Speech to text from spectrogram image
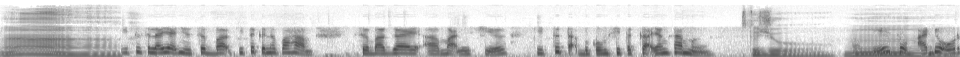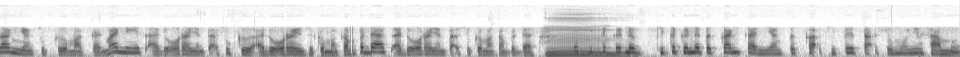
ah. Itu selayaknya Sebab kita kena faham Sebagai uh, manusia Kita tak berkongsi tekak yang sama Setuju Okay So hmm. ada orang yang suka makan manis Ada orang yang tak suka Ada orang yang suka makan pedas Ada orang yang tak suka makan pedas hmm. So kita kena Kita kena tekankan Yang tekak kita tak semuanya sama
